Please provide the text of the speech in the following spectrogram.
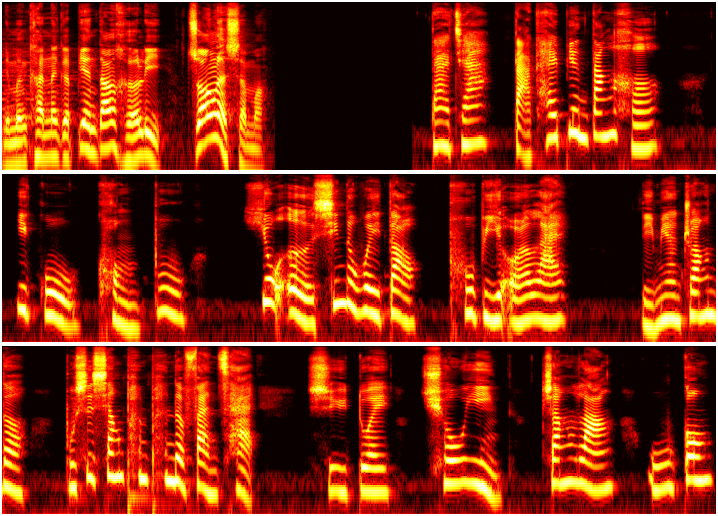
你们看那个便当盒里装了什么。”大家打开便当盒，一股恐怖又恶心的味道扑鼻而来。里面装的不是香喷喷的饭菜，是一堆蚯蚓、蟑螂、蜈蚣，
